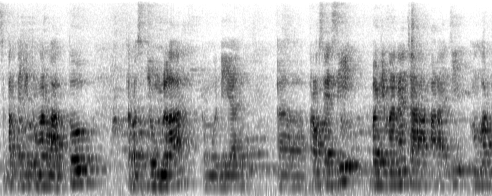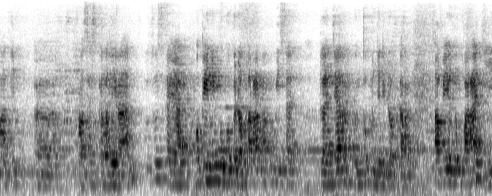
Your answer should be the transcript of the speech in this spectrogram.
Seperti hitungan waktu, terus jumlah, kemudian uh, prosesi, bagaimana cara paraji menghormati uh, proses kelahiran. Khusus kayak, oke okay, ini buku kedokteran aku bisa belajar untuk menjadi dokter. Tapi untuk Paraji,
